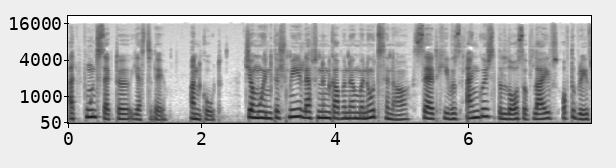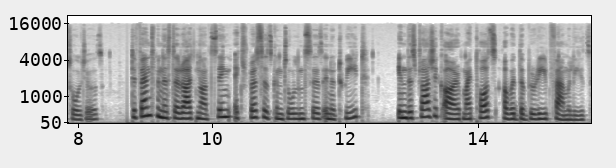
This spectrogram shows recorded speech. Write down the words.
at Poonch sector yesterday. Unquote. Jammu and Kashmir Lieutenant Governor Manoj Sinha said he was anguished at the loss of lives of the brave soldiers. Defense Minister Rajnath Singh expressed his condolences in a tweet. In this tragic hour, my thoughts are with the bereaved families.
